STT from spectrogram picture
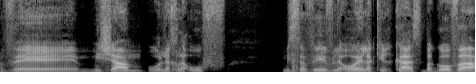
ומשם הוא הולך לעוף מסביב לאוהל הקרקס בגובה,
